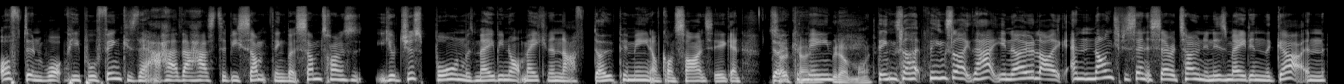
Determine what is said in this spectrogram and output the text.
often what people think is that there has to be something. But sometimes you're just born with maybe not making enough dopamine. I've gone sciencey again. It's okay. Dopamine. We don't mind. Things like things like that, you know, like and 90% of serotonin is made in the gut. And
